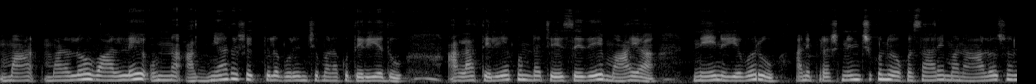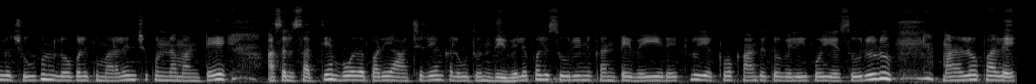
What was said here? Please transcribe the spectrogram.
మా మనలో వాళ్ళే ఉన్న అజ్ఞాత శక్తుల గురించి మనకు తెలియదు. అలా తెలియకుండా చేసేదే మాయ. నేను ఎవరు అని ప్రశ్నించుకుని ఒకసారి మన ఆలోచనలు చూపును లోపలికి మరలించుకున్నామంటే అసలు సత్యం బోధపడి ఆశ్చర్యం కలుగుతుంది. వెలుపలి సూర్యుని కంటే వెయ్యి రెట్లు ఎక్కువ కాంతితో వెలిగిపోయే సూర్యుడు మనలోపలే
